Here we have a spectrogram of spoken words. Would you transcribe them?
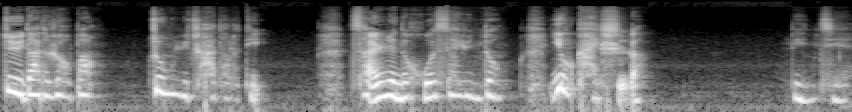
巨大的肉棒终于插到了地，残忍的活塞运动又开始了。林杰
